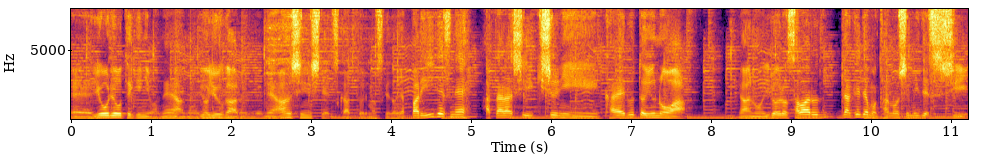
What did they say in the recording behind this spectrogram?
えー、容量的にはねあの余裕があるんでね安心して使っておりますけどやっぱりいいですね。新しい機種に変えるというのはあのいろいろ触るだけでも楽しみですし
